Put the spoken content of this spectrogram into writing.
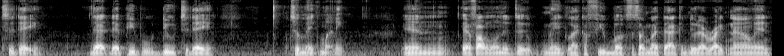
today that that people do today to make money. And if I wanted to make like a few bucks or something like that, I can do that right now and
